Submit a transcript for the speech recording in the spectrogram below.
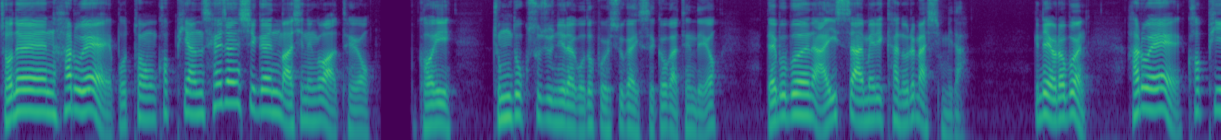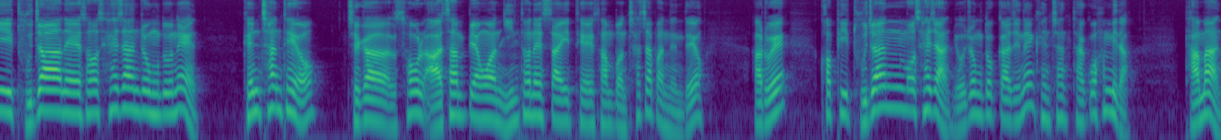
저는 하루에 보통 커피 한 3잔씩은 마시는 것 같아요. 거의 중독 수준이라고도 볼 수가 있을 것 같은데요. 대부분 아이스 아메리카노를 마십니다. 근데 여러분, 하루에 커피 두 잔에서 세 잔 정도는 괜찮대요. 제가 서울 아산병원 인터넷 사이트에서 한번 찾아봤는데요. 하루에 커피 두 잔, 뭐 세 잔, 요 정도까지는 괜찮다고 합니다. 다만,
